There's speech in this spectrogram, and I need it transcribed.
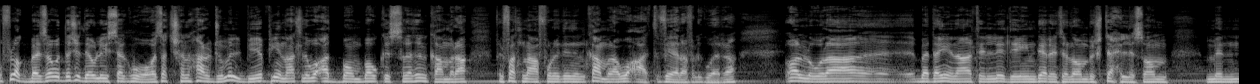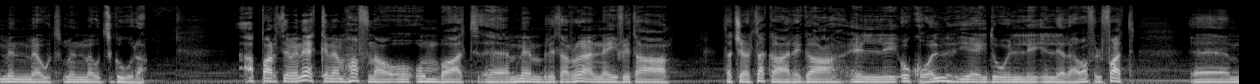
U flok beżgħu iddeċidew li jsegwuha eżatt xejn ħarġu mill-bieb jingħad li waqgħet bomba u kissret il-kamra, fil-fatt nafu li din il-kamra waqgħet vera fil-gwerra. U allura eh, beda jingħad li din deritilhom biex teħlishom minn mewt minn mewt żgura. Apparti minn hekk kien hemm ħafna mbagħad eh, membri tar-Royal Navy ta' ta' ċerta kariga illi ukoll jgħidu illi illi rawa fil-fatt ehm,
